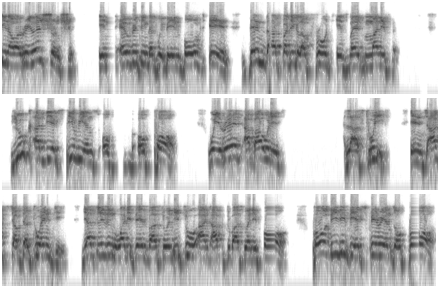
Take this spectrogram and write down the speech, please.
in our relationship, in everything that we be involved in, then that particular fruit is made manifest. Look at the experience of, of Paul. We read about it last week in Acts chapter 20. Just listen to what he says, verse 22 and up to verse 24. Paul, this is the experience of Paul.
